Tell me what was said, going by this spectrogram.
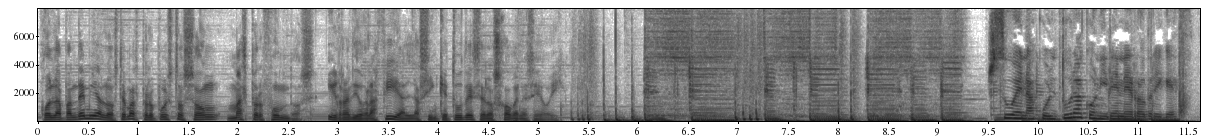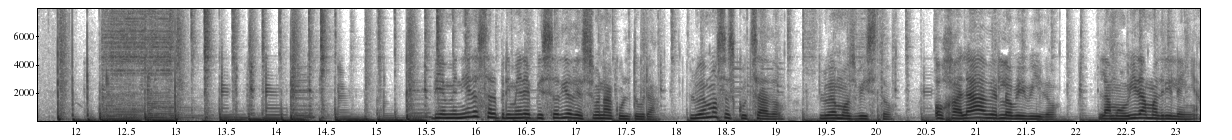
Con la pandemia los temas propuestos son más profundos y radiografían las inquietudes de los jóvenes de hoy. Suena Cultura con Irene Rodríguez. Bienvenidos al primer episodio de Suena Cultura. Lo hemos escuchado, lo hemos visto. Ojalá haberlo vivido la movida madrileña.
